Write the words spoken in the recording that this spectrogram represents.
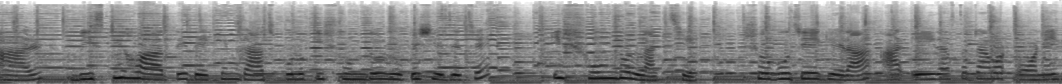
আর বৃষ্টি হওয়াতে দেখেন গাছগুলো কি সুন্দর রূপে সেজেছে। কি সুন্দর লাগছে। সবুজে ঘেরা। আর এই রাস্তাটা আমার অনেক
